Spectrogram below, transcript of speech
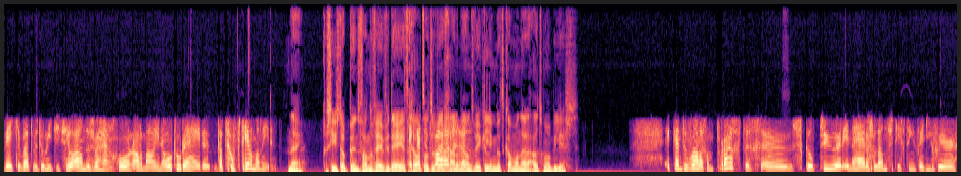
weet je wat, we doen niet iets heel anders, we gaan gewoon allemaal in auto rijden. Dat hoeft helemaal niet. Nee, precies dat punt van de VVD. Het geld dat we weghalen bij ontwikkeling, dat kan wel naar de automobilist. Ik ken toevallig een prachtig eh, sculptuur in de Heilige Landstichting. Ik weet niet of, weer,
